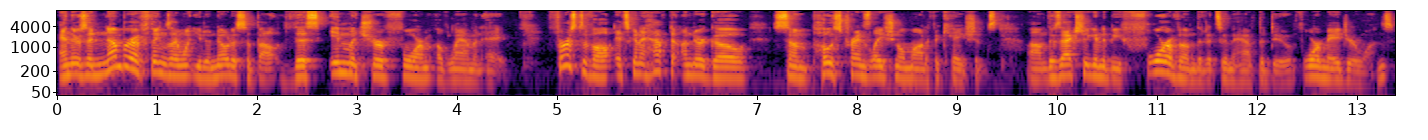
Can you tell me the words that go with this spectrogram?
And there's a number of things I want you to notice about this immature form of lamin A. First of all, it's going to have to undergo some post-translational modifications. Um, there's actually going to be four of them that it's going to have to do, four major ones.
